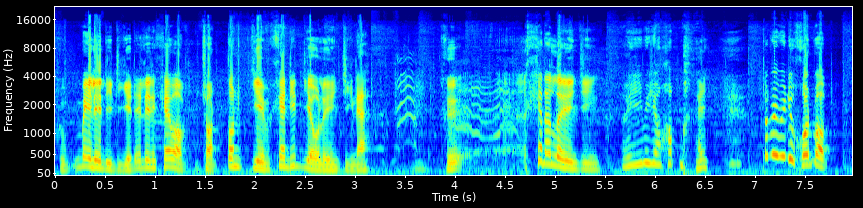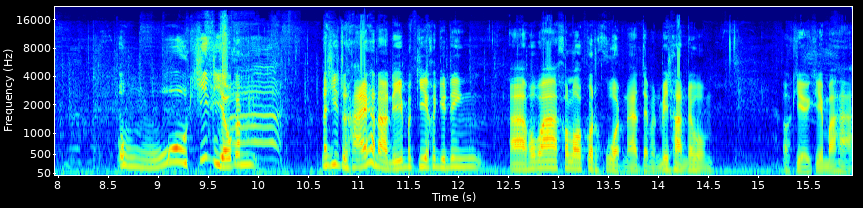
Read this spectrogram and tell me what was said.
คือไม่เล่นดีๆได้เล่นแค่แบบช็อตต้นเกมแค่นิดเดียวเลยจริงๆนะ คือแค่นั้นเลยจริงๆ เฮ้ยไม่ยอมเข้าไปทำไมไม่ทุกคนแบบ โอ้โหขี้เดียวกันนาทีสุดท้ายขนาดนี้เมื่อกี้เขายืนนิ่งอ่าเพราะว่าเขารอกดขวดนะ แต่มันไม่ทันนะผม โอเคโอเคมาหา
